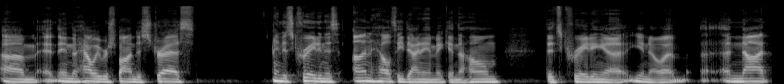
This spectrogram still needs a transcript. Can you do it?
um, in how we respond to stress. And it's creating this unhealthy dynamic in the home that's creating a you know a, a not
